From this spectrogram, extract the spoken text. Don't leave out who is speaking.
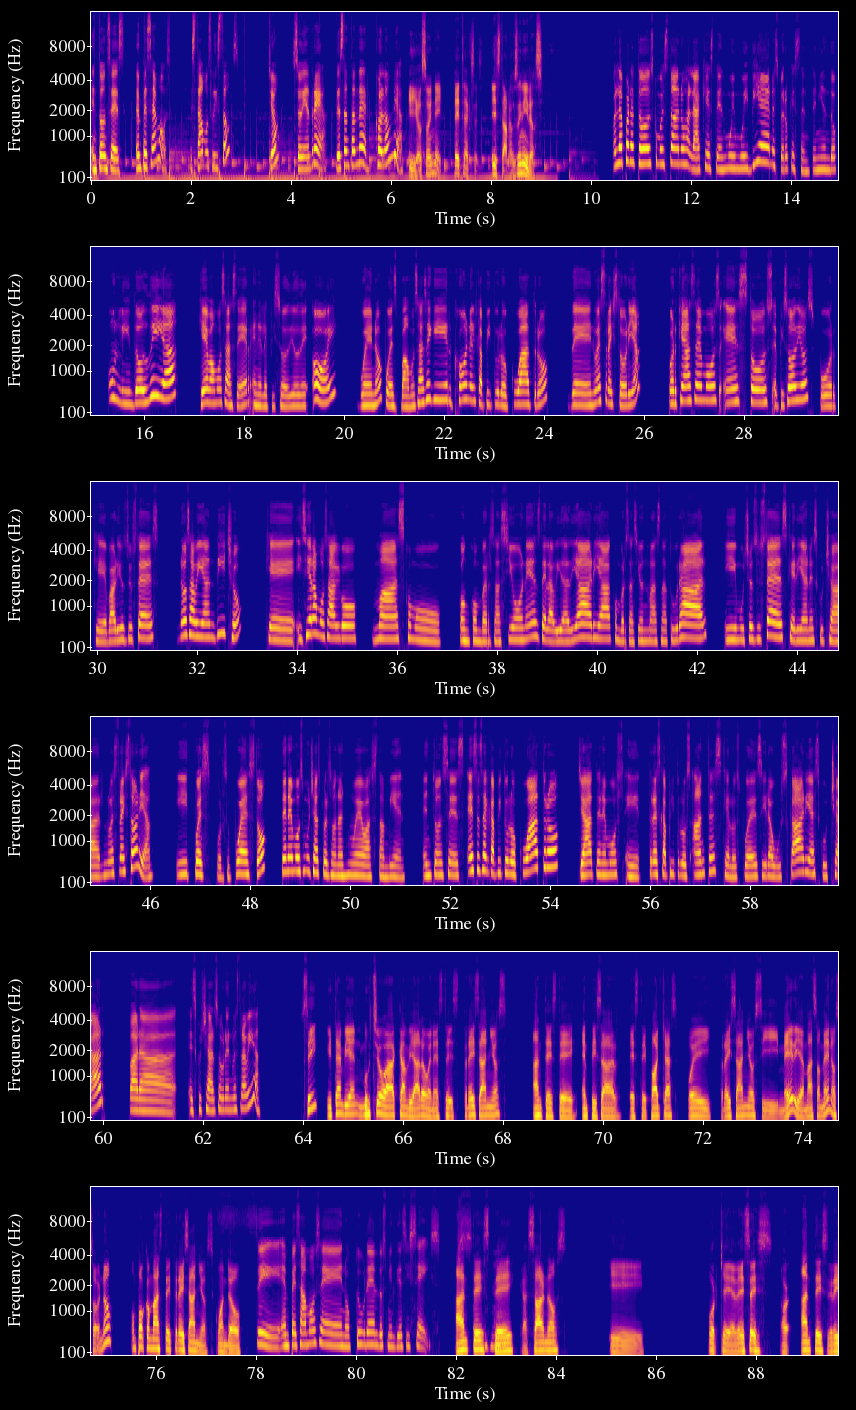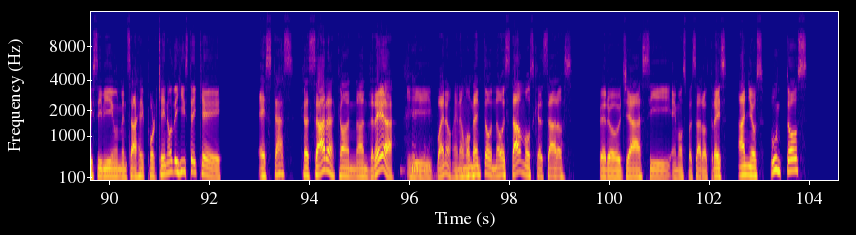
Speaker 1: Entonces, empecemos. ¿Estamos listos? Yo soy Andrea, de Santander, Colombia.
Speaker 2: Y yo soy Nate, de Texas, Estados Unidos.
Speaker 1: Hola para todos, ¿cómo están? Ojalá que estén muy muy bien. Espero que estén teniendo un lindo día. ¿Qué vamos a hacer en el episodio de hoy? Bueno, pues vamos a seguir con el capítulo 4 de nuestra historia. ¿Por qué hacemos estos episodios? Porque varios de ustedes nos habían dicho que hiciéramos algo más como con conversaciones de la vida diaria, conversación más natural, y muchos de ustedes querían escuchar nuestra historia. Y pues, por supuesto, tenemos muchas personas nuevas también. Entonces, este es el capítulo 4. Ya tenemos eh, tres capítulos antes que los puedes ir a buscar y a escuchar para escuchar sobre nuestra vida.
Speaker 2: Sí, y también mucho ha cambiado en estos tres años antes de empezar este podcast. Fue tres años y media más o menos, ¿o no? Un poco más de tres años cuando
Speaker 1: Sí, empezamos en octubre del 2016.
Speaker 2: Antes de casarnos y porque a veces, o antes recibí un mensaje, ¿por qué no dijiste que estás casada con Andrea? Y bueno, en un momento no estábamos casados, pero ya sí hemos pasado tres años juntos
